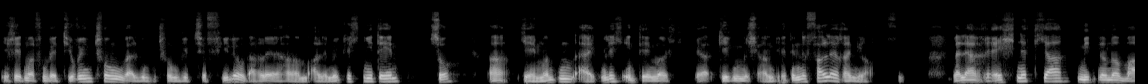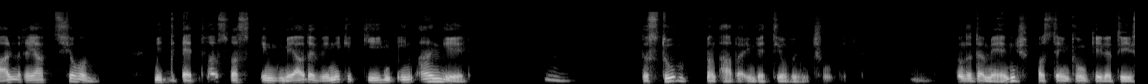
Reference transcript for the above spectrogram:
ich rede mal von WTO Wing Chun, weil Wing Chun gibt es ja viele und alle haben alle möglichen Ideen, so, äh, jemanden eigentlich, indem er ja, gegen mich angeht, in eine Falle reinlaufen. Weil er rechnet ja mit einer normalen Reaktion, mit etwas, was in mehr oder weniger gegen ihn angeht. Hm. Das tut man aber im Wing Chun nicht sondern der Mensch, aus dem Punkt geht er die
